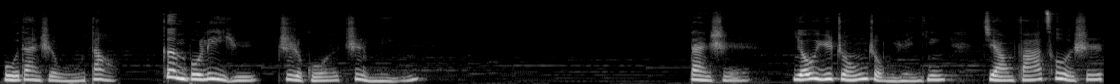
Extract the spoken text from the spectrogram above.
不但是无道，更不利于治国治民。但是由于种种原因。奖罚措施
